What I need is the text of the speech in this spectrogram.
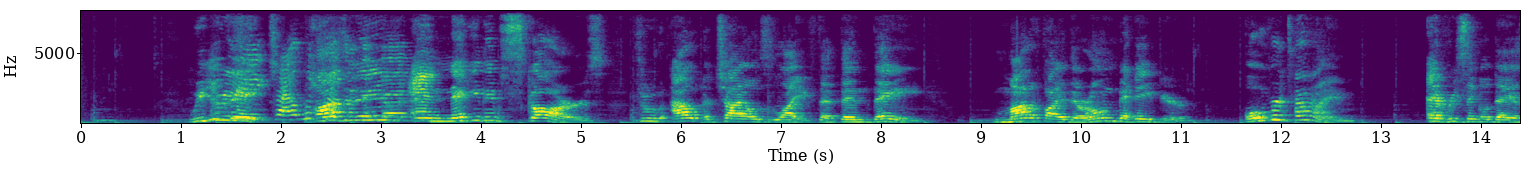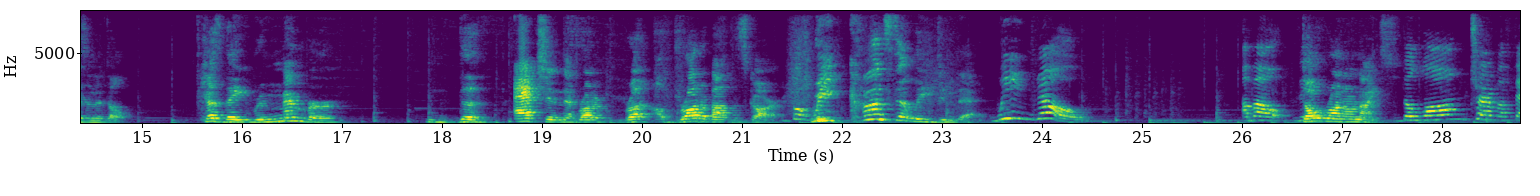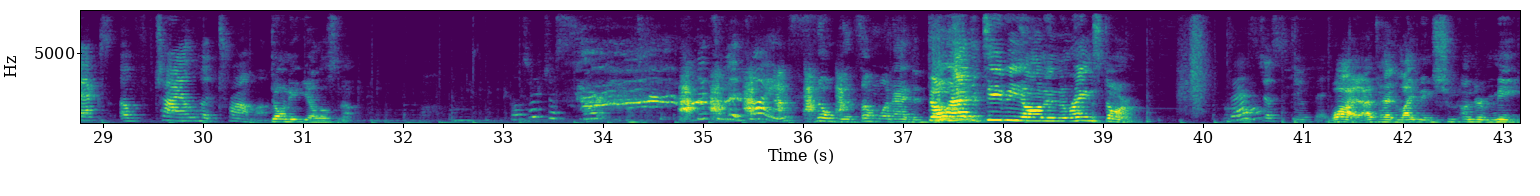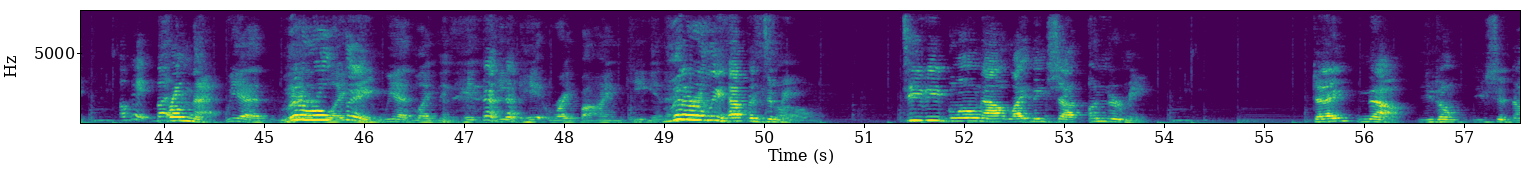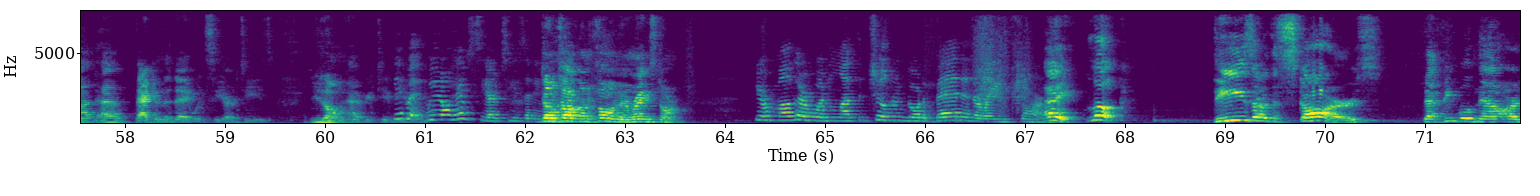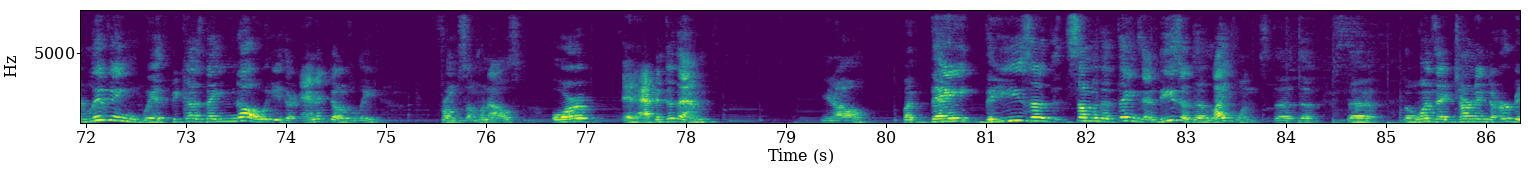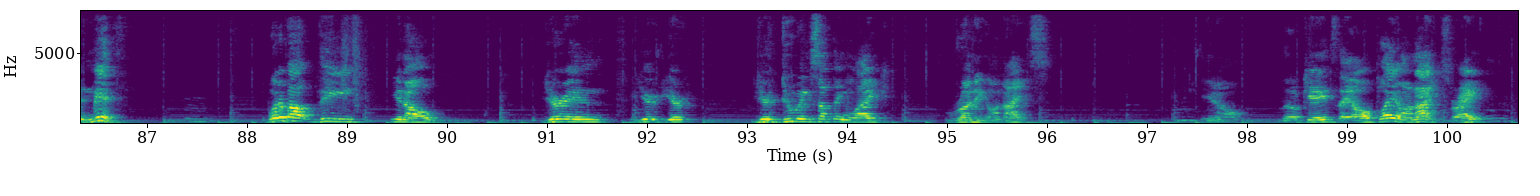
We You create, create positive and negative scars throughout a child's life that then they modify their own behavior over time every single day as an adult because they remember the action that brought brought brought about the scar. But we constantly do that. We know about the, Don't run on ice. the long-term effects of childhood trauma. Don't eat yellow snow. Those are just smart bits of advice. No, but someone had to. Don't do have it. the TV on in the rainstorm. That's just stupid. Why? I've had lightning shoot under me Okay, but from that. We had we Literal had thing. We had lightning hit, hit hit right behind Keegan. Literally happened to me. TV blown out, lightning shot under me. Okay? No, you don't. You should not have. Back in the day with CRTs, you don't have your TV. yeah, on. but we don't have CRTs anymore. Don't talk on the phone in a rainstorm. Your mother wouldn't let the children go to bed in a rainstorm. Hey, look. These are the scars that people now are living with because they know either anecdotally from someone else or it happened to them. You know, but they these are some of the things, and these are the light ones, the the the the ones that turn into urban myth. Mm-hmm. What about the you know, you're in you're you're you're doing something like running on ice. You know, little kids, they all play on ice, right? Mm-hmm.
